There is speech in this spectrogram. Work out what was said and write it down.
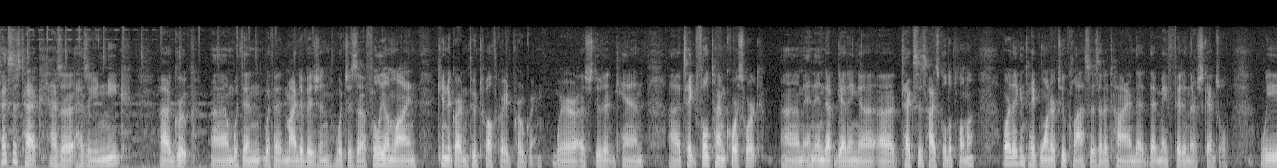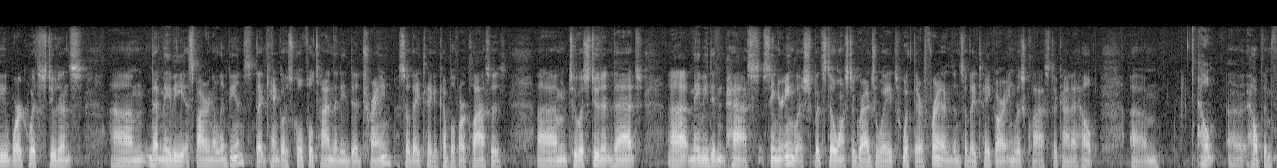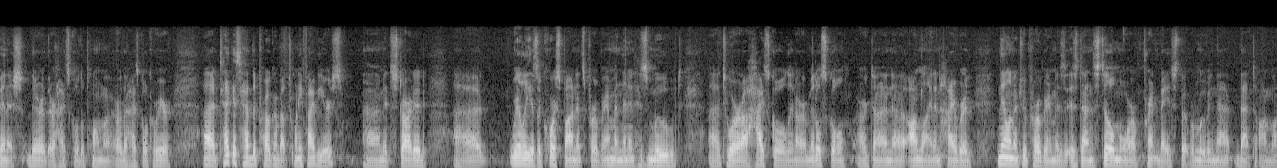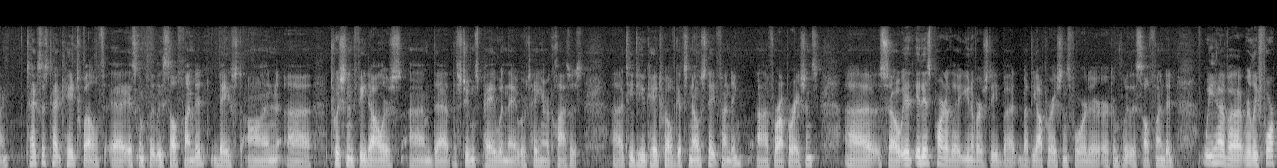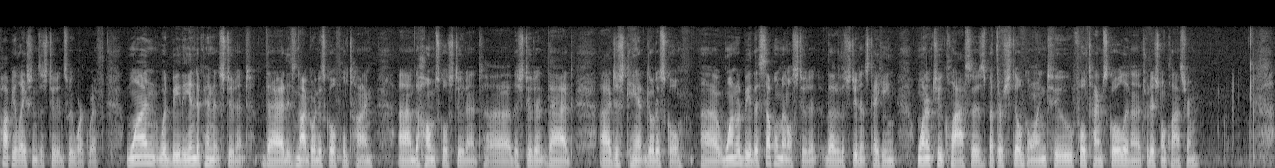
Texas Tech has a, has a unique uh, group um, within, within my division, which is a fully online kindergarten through 12th grade program, where a student can uh, take full-time coursework um, and end up getting a, a, Texas high school diploma, or they can take one or two classes at a time that, that may fit in their schedule. We work with students um, that may be aspiring Olympians that can't go to school full-time, they need to train, so they take a couple of our classes, um, to a student that uh, maybe didn't pass senior English but still wants to graduate with their friends and so they take our English class to kind of help um, help uh, help them finish their, their high school diploma or their high school career. Uh, Tech has had the program about 25 years. Um, it started uh, really as a correspondence program and then it has moved uh, to our high school and our middle school are done uh, online and hybrid. And the elementary program is, is done still more print-based, but we're moving that, that to online. Texas Tech K-12 uh, is completely self-funded based on uh, tuition and fee dollars um, that the students pay when they were taking our classes. Uh, TTU K-12 gets no state funding uh, for operations. Uh, so it, it is part of the university, but, but the operations for it are, are completely self-funded. We have uh, really four populations of students we work with. One would be the independent student that is not going to school full-time, um, the homeschool student, uh, the student that uh, just can't go to school. Uh, one would be the supplemental student, that are the students taking one or two classes, but they're still going to full-time school in a traditional classroom.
